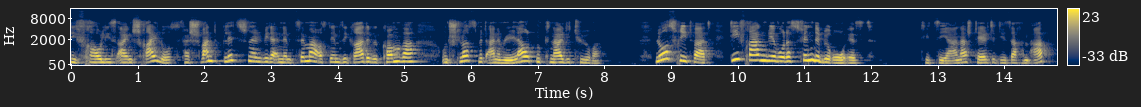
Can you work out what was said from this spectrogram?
Die Frau ließ einen Schrei los, verschwand blitzschnell wieder in dem Zimmer, aus dem sie gerade gekommen war, und schloss mit einem lauten Knall die Türe. Los, Friedwart, die fragen wir, wo das Findebüro ist. Tiziana stellte die Sachen ab,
